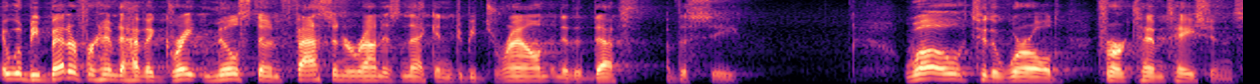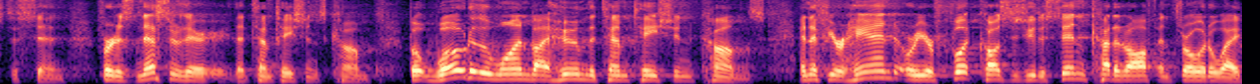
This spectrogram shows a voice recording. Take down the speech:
it would be better for him to have a great millstone fastened around his neck and to be drowned into the depths of the sea. Woe to the world for temptations to sin, for it is necessary that temptations come. But woe to the one by whom the temptation comes. And if your hand or your foot causes you to sin, cut it off and throw it away.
